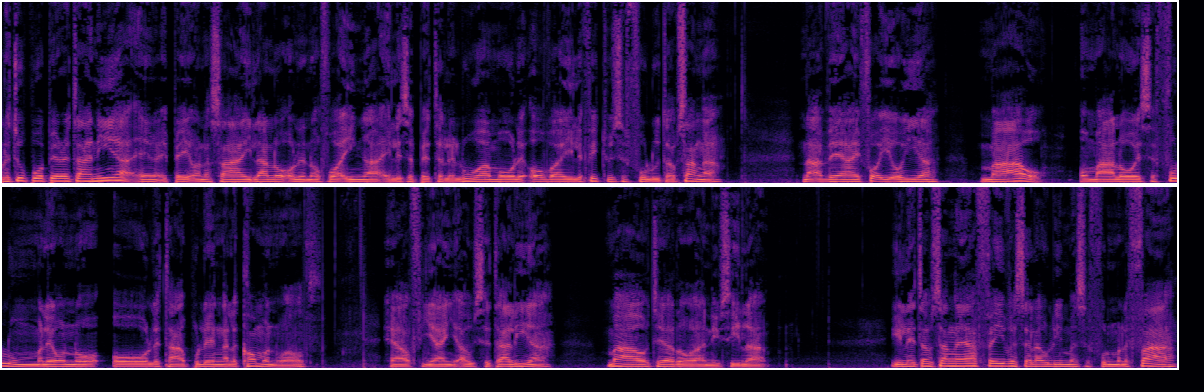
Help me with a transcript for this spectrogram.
le tupu o Peretania e, e pei ona sa i lalo o le nofua inga Elisabeta le lua mo le ova i le fitu se fulu tausanga, na avea e fo i o ia maao o malo e se fulu maleono le ono o le tāpulenga le Commonwealth, e au fiai au se talia, maao te aroa New Zealand. I le tausanga e afe iwa se laulima se fulu male wha,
